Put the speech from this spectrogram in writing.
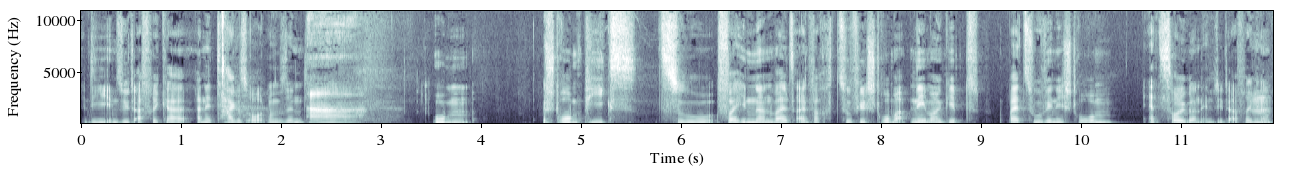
die in Südafrika an der Tagesordnung sind. Ah. Um Strompeaks zu verhindern, weil es einfach zu viel Stromabnehmer gibt bei zu wenig Stromerzeugern in Südafrika. Mhm.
